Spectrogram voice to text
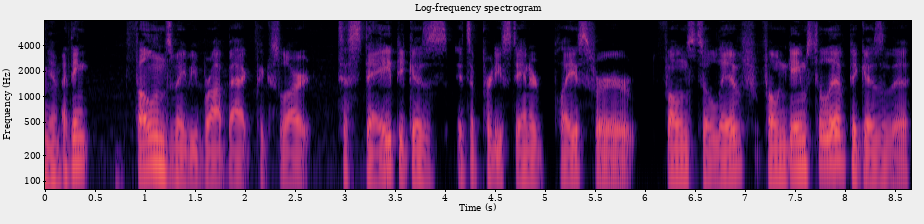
Yeah. I think phones maybe brought back pixel art to stay because it's a pretty standard place for phones to live, phone games to live because of the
